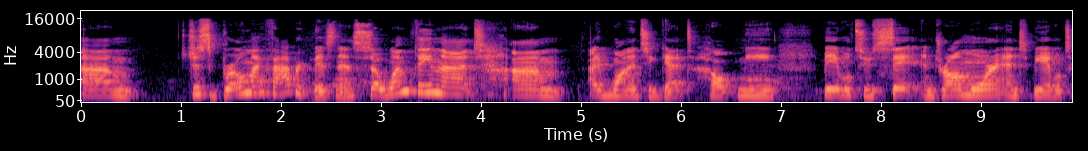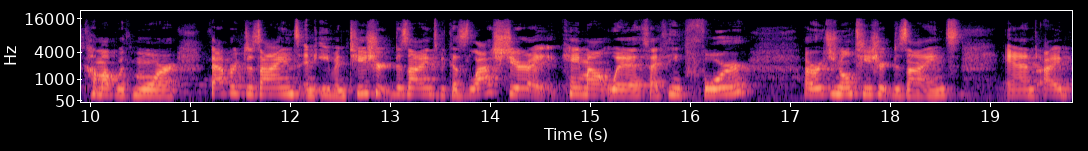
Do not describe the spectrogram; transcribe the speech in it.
um, just grow my fabric business. So one thing that um, I wanted to get help me be able to sit and draw more and to be able to come up with more fabric designs and even t-shirt designs because last year I came out with I think four original t-shirt designs and I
